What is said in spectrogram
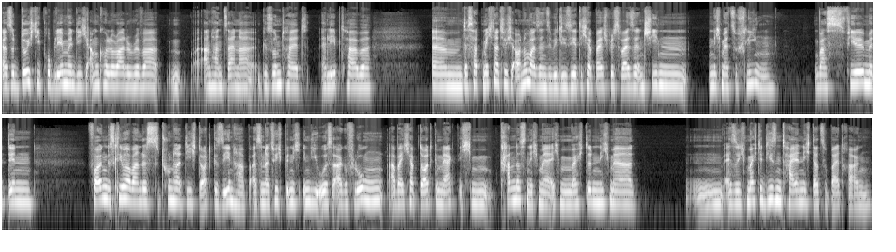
also durch die Probleme, die ich am Colorado River anhand seiner Gesundheit erlebt habe, ähm, das hat mich natürlich auch nochmal sensibilisiert. Ich habe beispielsweise entschieden, nicht mehr zu fliegen, was viel mit den Folgen des Klimawandels zu tun hat, die ich dort gesehen habe. Also natürlich bin ich in die USA geflogen, aber ich habe dort gemerkt, ich kann das nicht mehr. Ich möchte nicht mehr, also ich möchte diesen Teil nicht dazu beitragen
